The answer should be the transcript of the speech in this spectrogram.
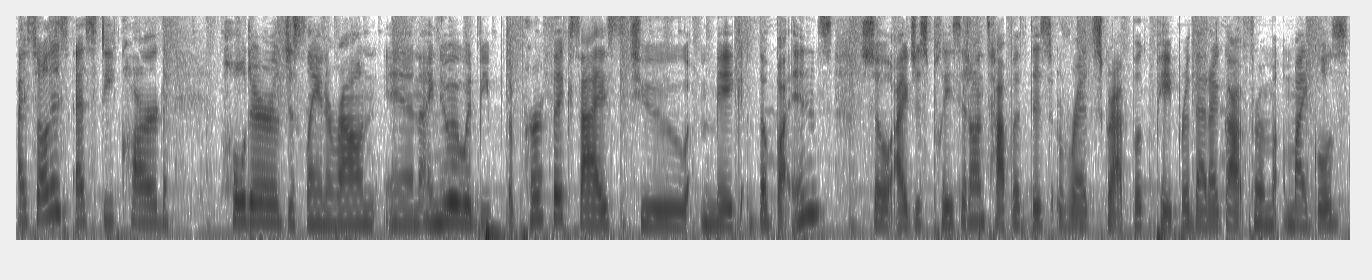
I saw this SD card holder just laying around and I knew it would be the perfect size to make the buttons. So I just placed it on top of this red scrapbook paper that I got from Michaels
